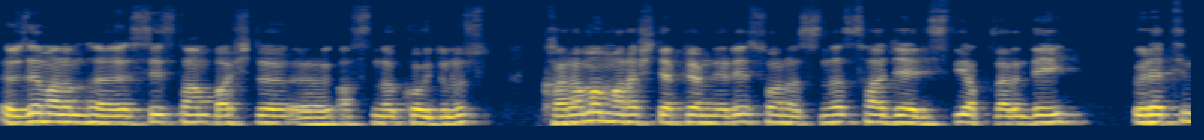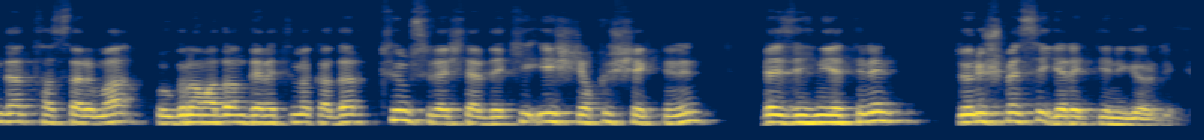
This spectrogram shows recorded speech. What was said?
Özlem Hanım e, siz tam başta e, aslında koydunuz. Kahramanmaraş depremleri sonrasında sadece riskli yapıların değil, üretimden tasarıma, uygulamadan denetime kadar tüm süreçlerdeki iş yapış şeklinin ve zihniyetinin dönüşmesi gerektiğini gördük.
